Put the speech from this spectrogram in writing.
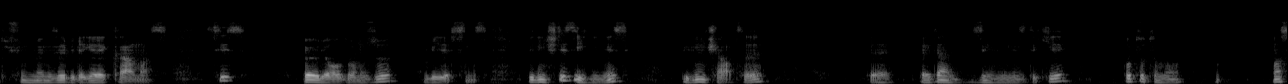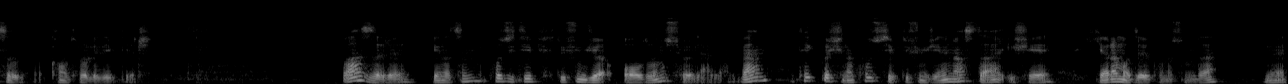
düşünmenize bile gerek kalmaz. Siz böyle olduğunuzu bilirsiniz. Bilinçli zihniniz, bilinçaltı ve beden zihninizdeki bu tutumu nasıl kontrol edebilir? Bazıları yanıtın pozitif düşünce olduğunu söylerler. Ben tek başına pozitif düşüncenin asla işe yaramadığı konusunda ne,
